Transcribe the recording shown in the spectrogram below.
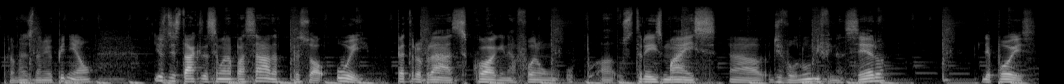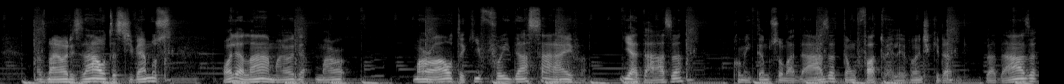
pelo menos na minha opinião. E os destaques da semana passada, pessoal, Ui, Petrobras, Cogna foram os três mais de volume financeiro. Depois, as maiores altas, tivemos, olha lá, a maior, maior, maior alta aqui foi da Saraiva. E a DASA comentamos sobre a DASA, então um fato relevante aqui da, da DASA.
